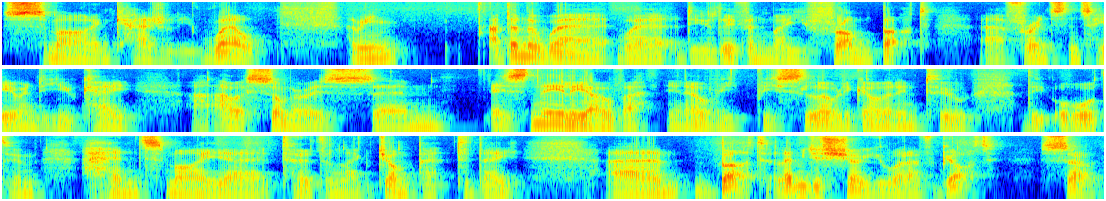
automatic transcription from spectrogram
Smart and casually. Well, I mean, I don't know where, where do you live and where you're from, but uh, for instance, here in the UK, uh, our summer is. Um, is nearly over. You know, we we slowly going into the autumn. Hence my uh, turtleneck jumper today. Um, but let me just show you what I've got. So.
